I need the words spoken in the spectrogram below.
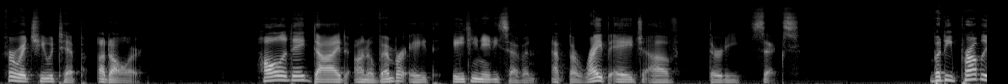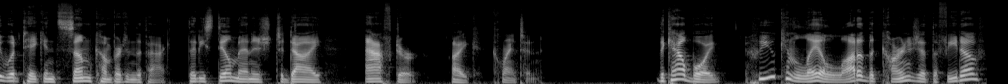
for which he would tip a dollar. Holliday died on November 8, 1887, at the ripe age of 36. But he probably would have taken some comfort in the fact that he still managed to die after Ike Clanton. The cowboy, who you can lay a lot of the carnage at the feet of,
